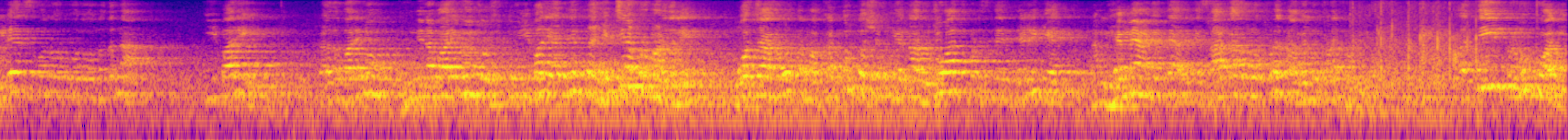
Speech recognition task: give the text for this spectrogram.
ಈಡೇರಿಸಿಕೊಂಡು ಹೋಗಬಹುದು ಅನ್ನೋದನ್ನ ಈ ಬಾರಿ ಕಳೆದ ಬಾರಿನೂ ಹಿಂದಿನ ಬಾರಿನೂ ಜೋಡಿಸಿತ್ತು ಈ ಬಾರಿ ಅತ್ಯಂತ ಹೆಚ್ಚಿನ ಪ್ರಮಾಣದಲ್ಲಿ ಮೋರ್ಚಾಗಳು ತಮ್ಮ ಕರ್ತೃತ್ವ ಶಕ್ತಿಯನ್ನ ರುಜುವಾತುಪಡಿಸಿದೆ ಅಂತ ಹೇಳಿಕೆ ನಮ್ಗೆ ಹೆಮ್ಮೆ ಆಗುತ್ತೆ. ಅದಕ್ಕೆ ಸಹಕಾರವನ್ನು ಕೂಡ ತಾವೆಲ್ಲರೂ ಕೂಡ ಕೊಡ್ತೀವಿ ಅತಿ ಪ್ರಮುಖವಾಗಿ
